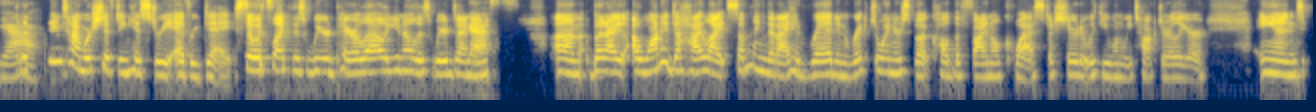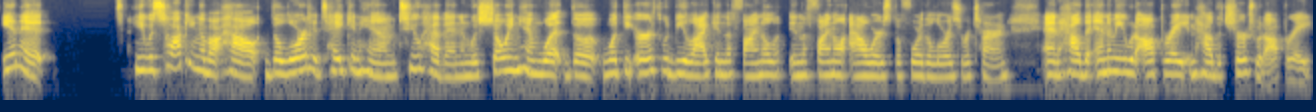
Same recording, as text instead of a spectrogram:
yeah but at the same time we're shifting history every day so it's like this weird parallel you know this weird dynamic yes. Um, but I, I wanted to highlight something that I had read in Rick Joyner's book called The Final Quest. I shared it with you when we talked earlier. And in it, he was talking about how the lord had taken him to heaven and was showing him what the what the earth would be like in the final in the final hours before the lord's return and how the enemy would operate and how the church would operate.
